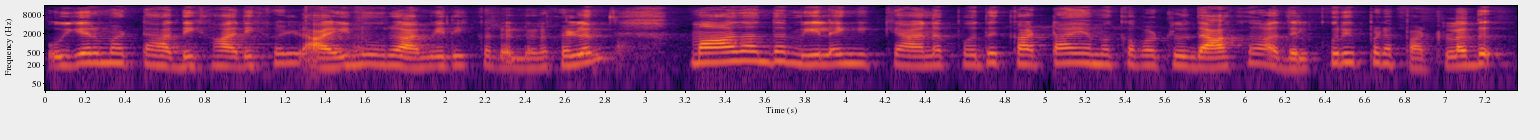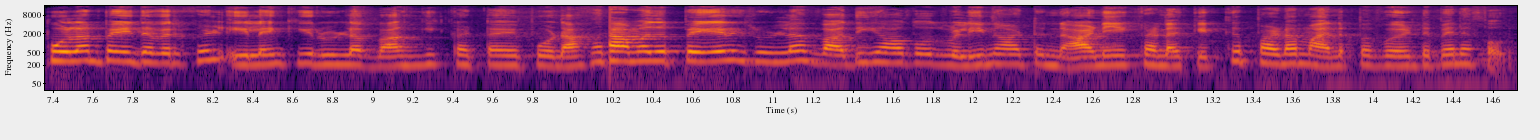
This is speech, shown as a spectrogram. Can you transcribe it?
உயர்மட்ட அதிகாரிகள் ஐநூறு அமெரிக்க டாலர்களும் மாதாந்தம் இலங்கைக்கு அனுப்புவது கட்டாயமாக்கப்பட்டுள்ளதாக அதில் குறிப்பிடப்பட்டுள்ளது. புலம்பெயர்ந்தவர்கள் இலங்கையில் உள்ள வங்கி கட்டமைப்பூடாக தமது பெயரில் உள்ள வதியாதோர் வெளிநாட்டு நாணய கணக்கிற்கு பணம் அனுப்ப வேண்டும் எனவும்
